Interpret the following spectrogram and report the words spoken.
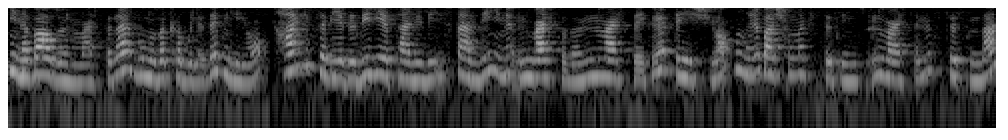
yine bazı üniversiteler bunu da kabul edebiliyor. Hangi seviyede dil yeterliliği istendiği yine üniversiteden üniversiteye göre değişiyor. Bunları başvurmak istediğiniz üniversitenin sitesinden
